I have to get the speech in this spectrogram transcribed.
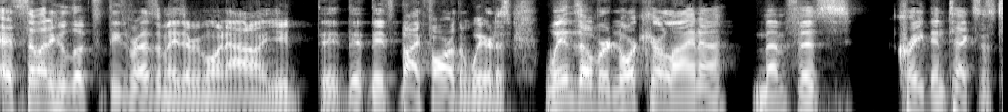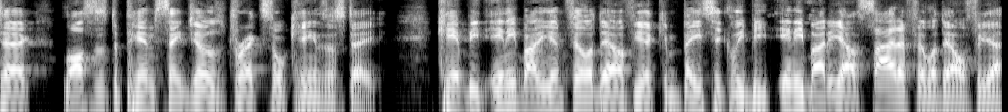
As somebody who looks at these resumes every morning, I don't know. You, it's by far the weirdest. Wins over North Carolina, Memphis, Creighton, and Texas Tech. Losses to Penn, St. Joe's, Drexel, Kansas State. Can't beat anybody in Philadelphia. Can basically beat anybody outside of Philadelphia.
